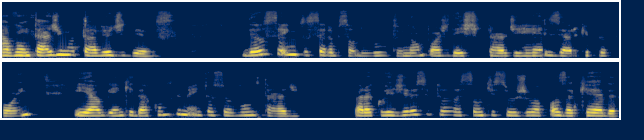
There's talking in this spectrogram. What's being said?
A vontade imutável de Deus. Deus, sendo ser absoluto, não pode deixar de realizar o que propõe e é alguém que dá cumprimento à sua vontade. Para corrigir a situação que surgiu após a queda,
